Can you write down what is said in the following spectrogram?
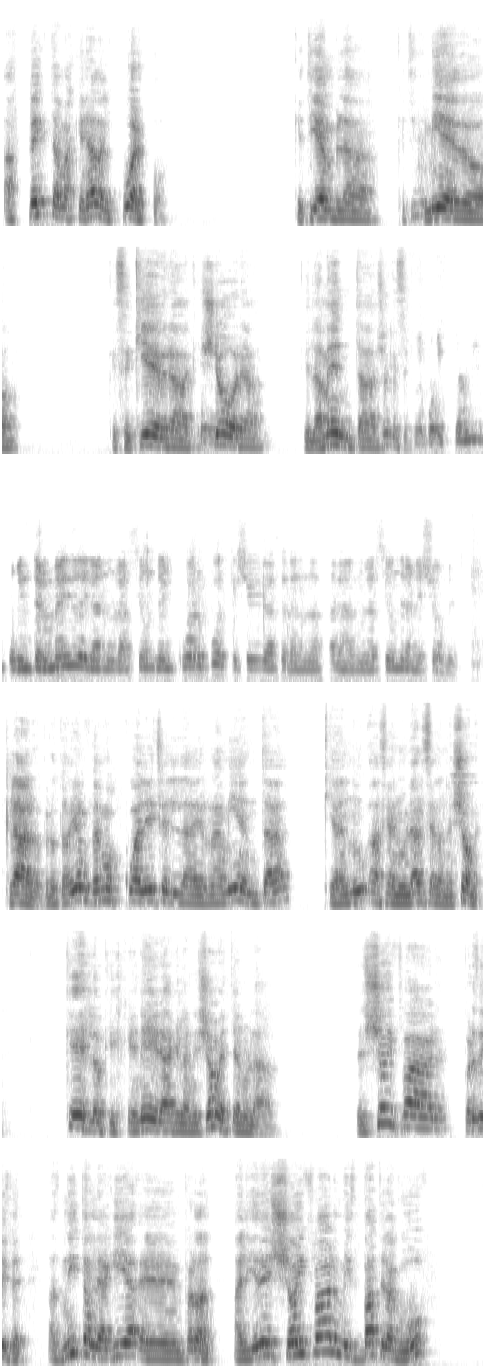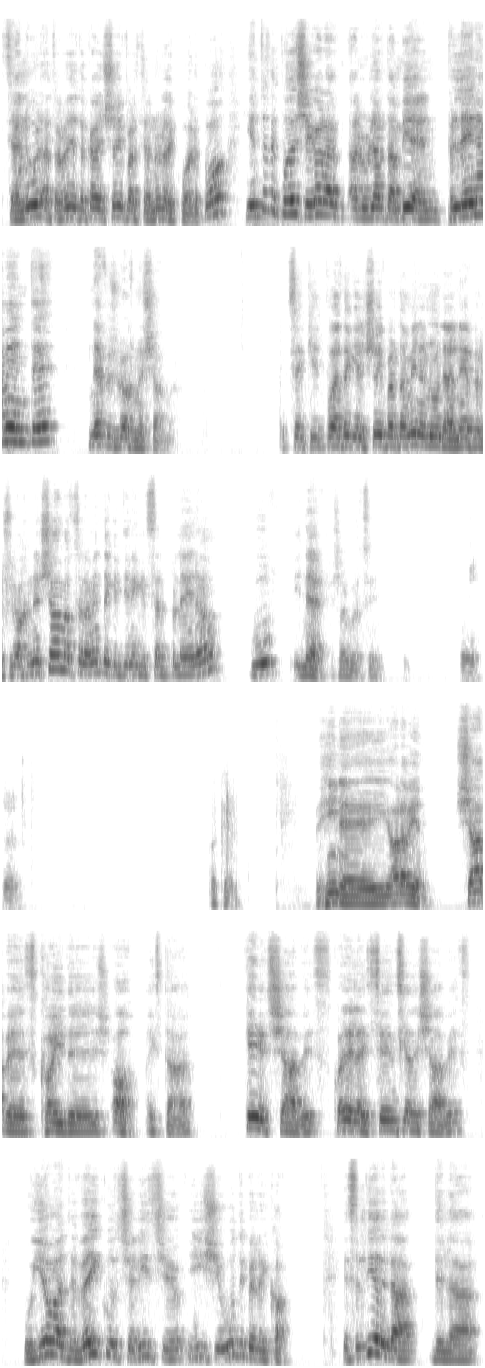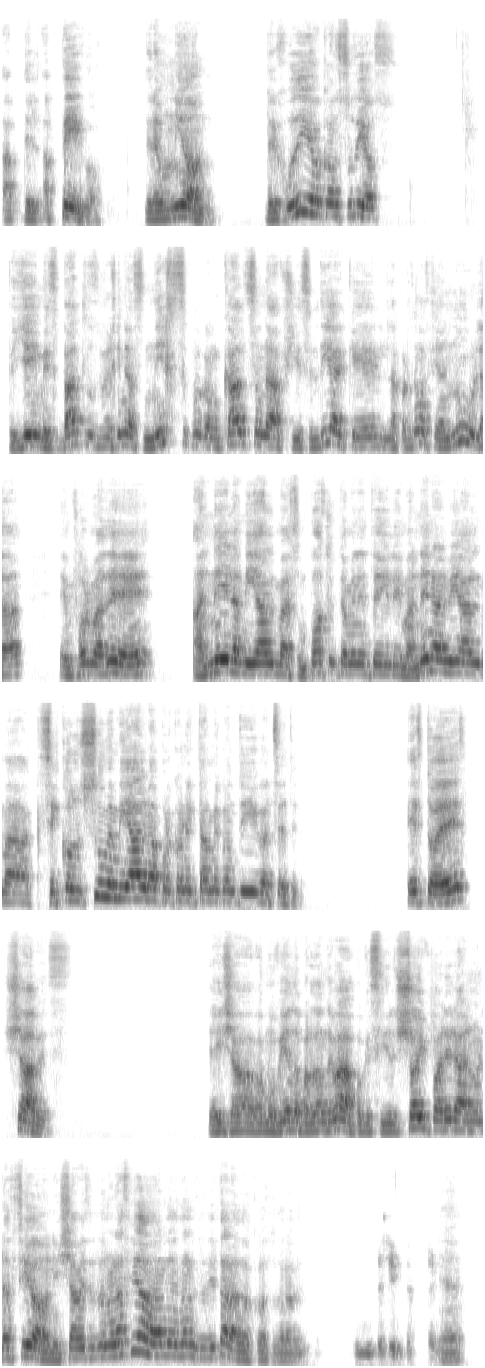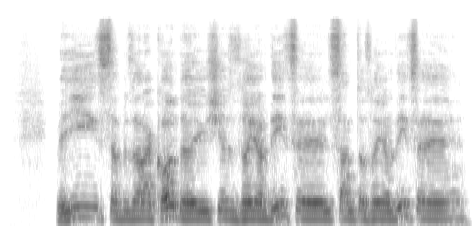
afecta más que nada al cuerpo, que tiembla, que tiene miedo, que se quiebra, que llora, que lamenta, yo qué sé. Por, inter- por intermedio de la anulación del cuerpo es que llegas a la, a la anulación de la Neyome. Claro, pero todavía no sabemos cuál es la herramienta que anu- hace anularse a la Neyome. ¿Qué es lo que genera que la Neyome esté anulada? El Shoifar, por eso dice, admitan la guía, eh, perdón, al Yedei Shoifar misbat la guf, se anula, a través de tocar el Shoifar se anula el cuerpo, y entonces puede llegar a anular también plenamente Nefesh Neshama. Puede ser que el Shoifar también anula Nefesh Roch Neshama, solamente que tiene que ser pleno, guf y Nefesh, algo así. Ok. Ahora bien, Shabes, Koidesh, oh, ahí está. ¿Qué es Shabes? ¿Cuál es la esencia de Shabes? Es el día de la, de la, del apego, de la unión del judío con su Dios. Batlus Virginas con. Es el día que la persona se anula en forma de anhela mi alma, es un post también en Teilim, anhela mi alma, se consume mi alma por conectarme contigo, etc. Esto es Shabes. Y ahí ya vamos viendo para dónde va, porque si el Shoifar era anulación y Shabes es anulación, no necesita las dos cosas a la vez. Necesita. ¿eh? Veis, a pesar y el Zoyar dice, el santo Zoyar dice,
